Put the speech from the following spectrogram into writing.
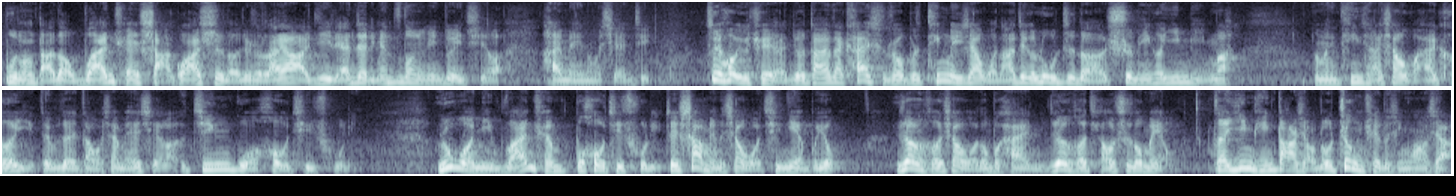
不能达到完全傻瓜式的，就是蓝牙耳机连这里面自动就给你对齐了，还没那么先进。最后一个缺点就是大家在开始的时候不是听了一下我拿这个录制的视频和音频嘛？那么你听起来效果还可以，对不对？但我下面也写了，经过后期处理。如果你完全不后期处理，这上面的效果器你也不用，任何效果都不开，任何调试都没有，在音频大小都正确的情况下，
